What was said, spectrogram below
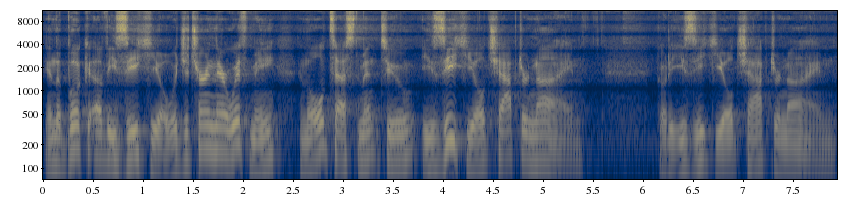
in the book of Ezekiel. Would you turn there with me in the Old Testament to Ezekiel chapter 9? Go to Ezekiel chapter 9.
